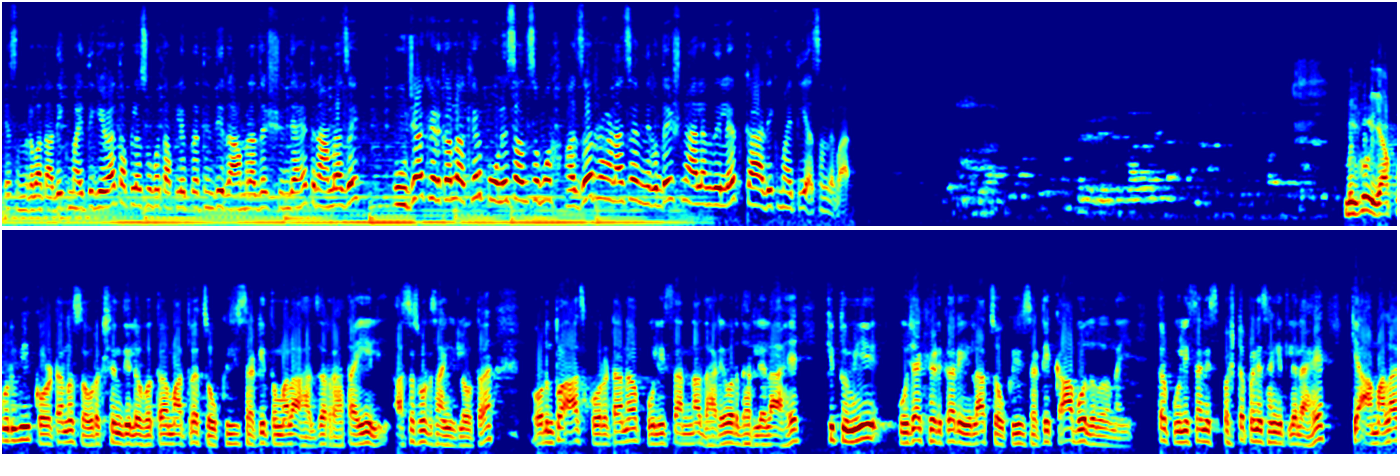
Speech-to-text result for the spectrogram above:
या संदर्भात अधिक माहिती घेऊयात. आपल्यासोबत आपले प्रतिनिधी रामराजे शिंदे आहेत. रामराजे पूजा खेडकरला अखेर पोलिसांसमोर हजर राहण्याचे निर्देश न्यायालयाने दिलेत. काय अधिक माहिती या संदर्भात? बिलकुल यापूर्वी कोर्टानं संरक्षण दिलं होतं. मात्र चौकशीसाठी तुम्हाला हजर राहता येईल असं सुद्धा सांगितलं होतं. परंतु आज कोर्टानं पोलिसांना धारेवर धरलेलं आहे की तुम्ही पूजा खेडकर याला चौकशीसाठी का बोलवलं नाही? तर पोलिसांनी स्पष्टपणे सांगितलेलं आहे की आम्हाला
